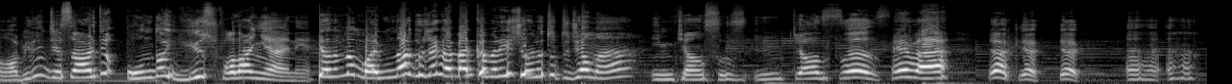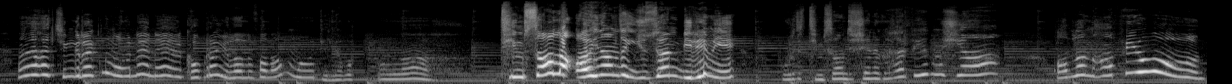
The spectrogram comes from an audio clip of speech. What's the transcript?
Abinin cesareti onda 100 falan yani. Yanımda maymunlar duracak ve ben kamerayı şöyle tutacağım ha. İmkansız, imkansız. Eyvah. Yok yok yok. Aha, aha. Aha, çıngıraklı mı bu ne ne? Kobra yılanı falan mı? Dile bak. Allah. Timsahla aynı anda yüzen biri mi? Burada timsahın dişleri ne kadar büyükmüş ya. Abla ne yapıyorsun?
